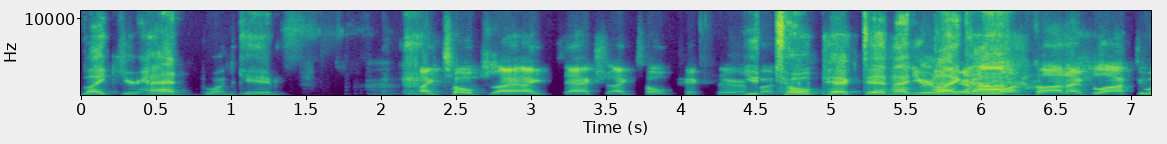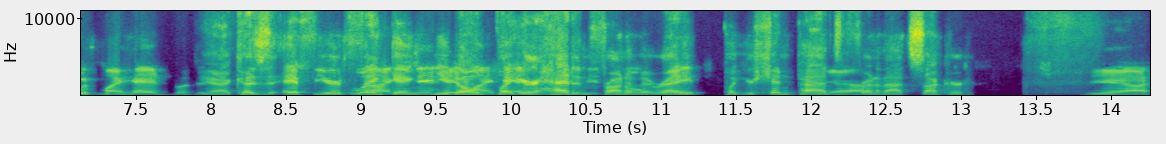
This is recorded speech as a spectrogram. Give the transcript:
like your head one game. I toe, I, I actually, I toe picked there. You toe picked and then you're like, everyone ah. thought I blocked it with my head, but Yeah, because if you're thinking, you don't put head, your head in front of it, right? Put your shin pads in front of that sucker. yeah,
